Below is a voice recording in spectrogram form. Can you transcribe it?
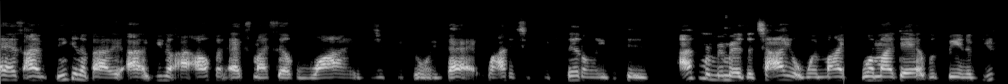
as I'm thinking about it, I, you know, I often ask myself, why did you keep going back? Why did you keep settling? Because I can remember as a child when my, when my dad was being abusive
